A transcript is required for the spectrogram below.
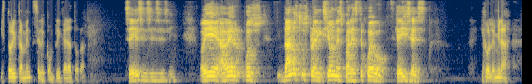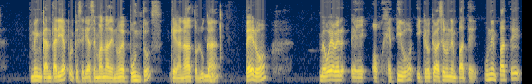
históricamente se le complica ir a Torreón. Sí, sí, sí, sí, sí. Oye, a ver, pues danos tus predicciones para este juego. ¿Qué dices? Híjole, mira, me encantaría porque sería semana de nueve puntos que ganara Toluca, pero me voy a ver eh, objetivo y creo que va a ser un empate. Un empate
